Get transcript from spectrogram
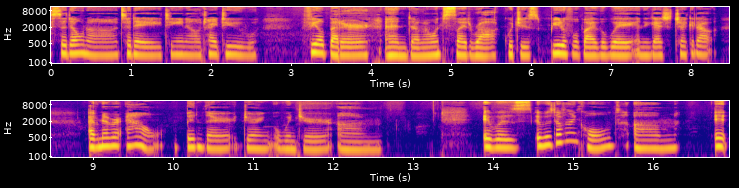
Sedona today to you know try to feel better, and um, I went to Slide Rock, which is beautiful by the way, and you guys should check it out. I've never out been there during winter. Um, it was it was definitely cold. Um, it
